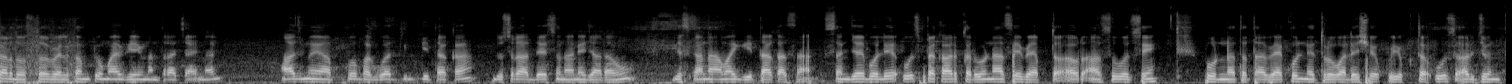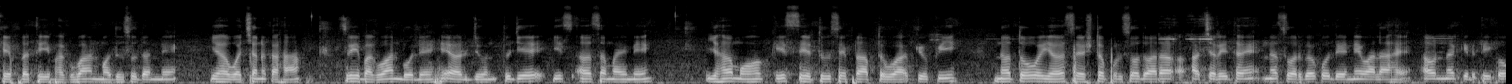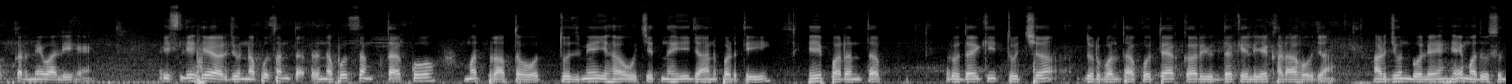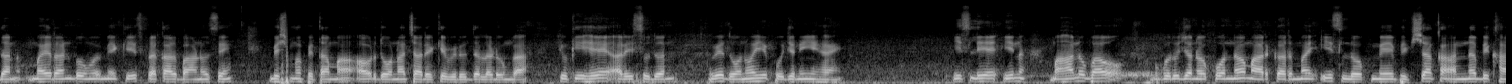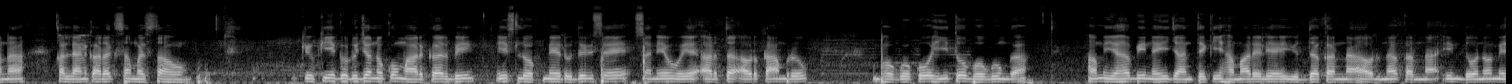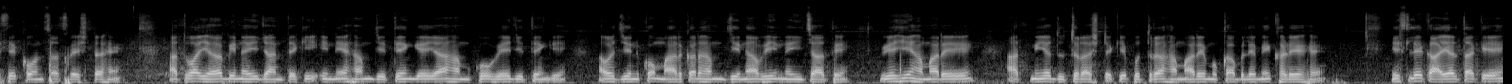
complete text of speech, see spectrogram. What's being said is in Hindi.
नमस्कार दोस्तों welcome to my V Mantra channel आज मैं आपको भगवत गीता का दूसरा अध्याय सुनाने जा रहा हूँ, जिसका नाम है गीता का सार। संजय बोले, उस प्रकार करुणा से व्याप्त और आंसुओं से पूर्ण तथा व्याकुल नेत्रों वाले शोकयुक्त उस अर्जुन के प्रति भगवान मधुसूदन ने यह वचन कहा। श्री भगवान बोले, हे अर्जुन, तुझे इस असमय में यह मोह किस हेतु से प्राप्त हुआ? क्योंकि न तो यह श्रेष्ठ पुरुषों द्वारा आचरित है, न स्वर्ग को देने वाला है और न कीर्ति को करने वाली है। इसलिए हे अर्जुन, नपुसंत, नपुसंकता को मत प्राप्त हो। तुझमें यह उचित नहीं जान पड़ती। हे परंतप, हृदय की तुच्छ दुर्बलता को त्याग कर युद्ध के लिए खड़ा हो जा। अर्जुन बोले, हे मधुसूदन, मैं रणभूमि में किस प्रकार बाणों से भीष्म पितामह और द्रोणाचार्य के विरुद्ध लड़ूँगा? क्योंकि हे अरिसुदन, वे दोनों ही पूजनीय हैं। इसलिए इन महानुभाव गुरुजनों को न मारकर मैं इस लोक में भिक्षा का अन्न भी खाना कल्याणकारक समझता हूँ। क्योंकि गुरुजनों को मारकर भी इस लोक में रुधिर से सने हुए अर्थ और काम रूप भोगों को ही तो भोगूँगा। हम यह भी नहीं जानते कि हमारे लिए युद्ध करना और न करना इन दोनों में से कौन सा श्रेष्ठ है। अथवा यह भी नहीं जानते कि इन्हें हम जीतेंगे या हमको वे जीतेंगे और जिनको मारकर हम जीना भी नहीं चाहते। वे ही हमारे आत्मीय धृतराष्ट्र के पुत्र हमारे मुकाबले में खड़े हैं। इसलिए कायरता के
